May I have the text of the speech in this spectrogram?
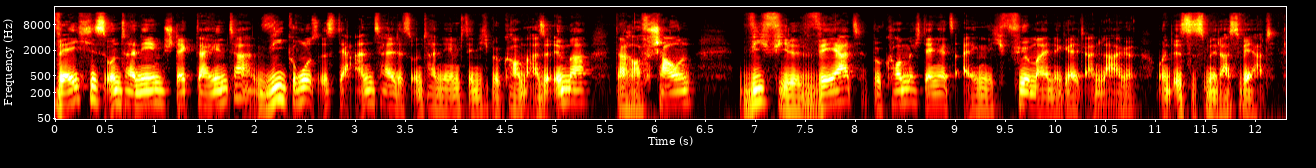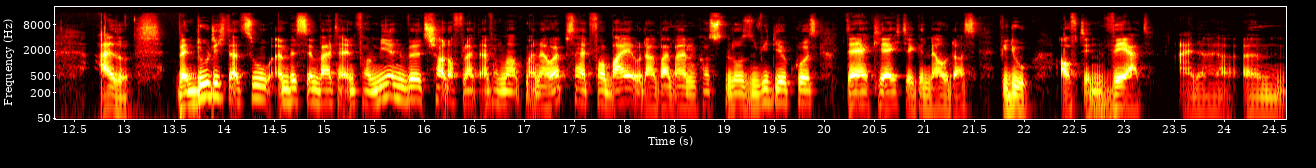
welches Unternehmen steckt dahinter, wie groß ist der Anteil des Unternehmens, den ich bekomme. Also immer darauf schauen, wie viel Wert bekomme ich denn jetzt eigentlich für meine Geldanlage und ist es mir das wert. Also, wenn du dich dazu ein bisschen weiter informieren willst, schau doch vielleicht einfach mal auf meiner Website vorbei oder bei meinem kostenlosen Videokurs. Da erkläre ich dir genau das, wie du auf den Wert einer ähm,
